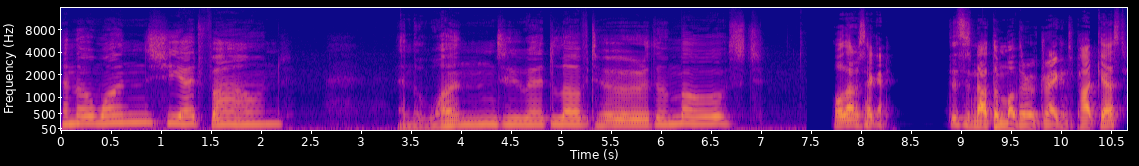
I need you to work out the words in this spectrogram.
and the ones she had found, and the ones who had loved her the most. Hold on a second. This is not the Mother of Dragons podcast.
